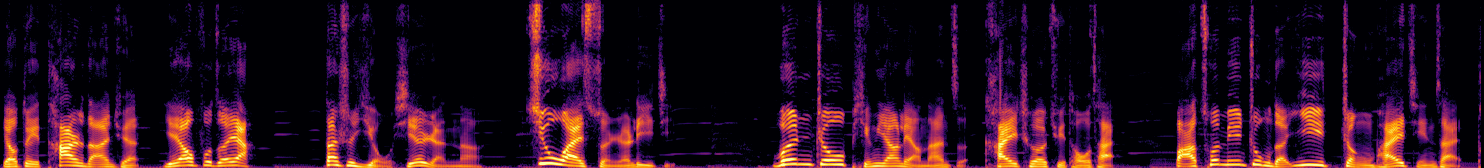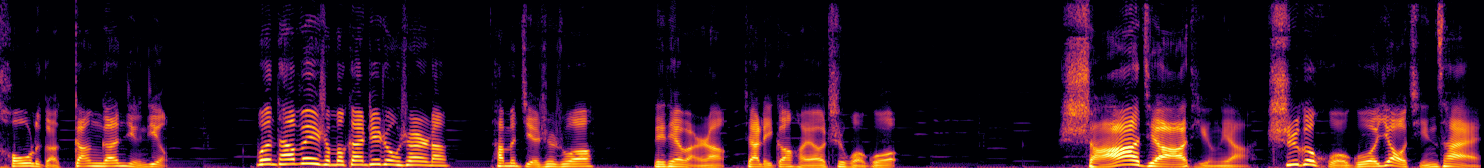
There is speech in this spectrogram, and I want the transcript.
要对他人的安全也要负责呀。但是有些人呢，就爱损人利己。温州平阳两男子开车去偷菜，把村民种的一整排芹菜偷了个干干净净。问他为什么干这种事儿呢？他们解释说，那天晚上家里刚好要吃火锅。啥家庭呀？吃个火锅要芹菜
